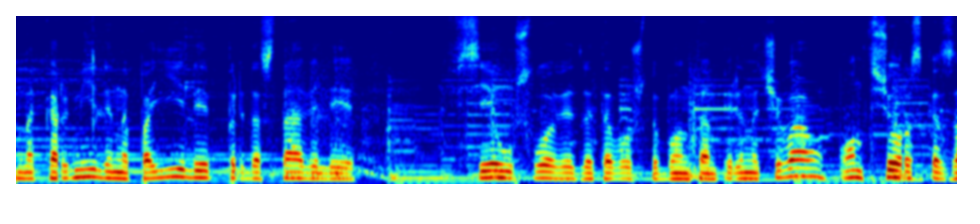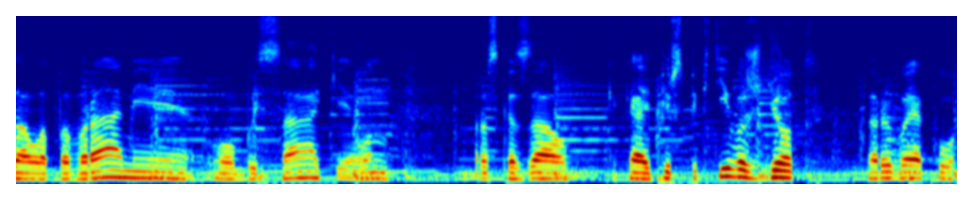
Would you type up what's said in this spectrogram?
накормили, напоили, предоставили все условия для того, чтобы он там переночевал. Он все рассказал об Аврааме, об Исааке, он рассказал, какая перспектива ждет Ревеку,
